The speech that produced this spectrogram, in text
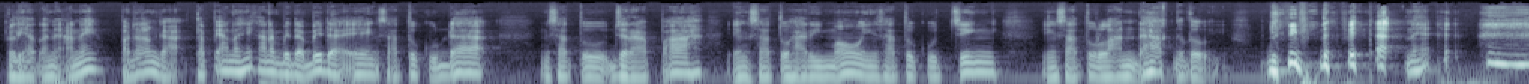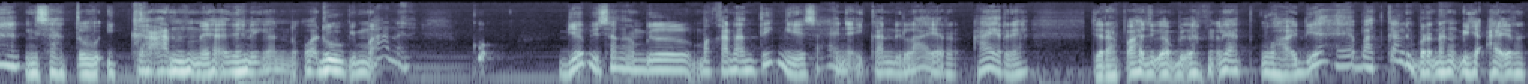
Kelihatannya aneh padahal nggak. Tapi anehnya karena beda-beda ya. Yang satu kuda, yang satu jerapah, yang satu harimau, yang satu kucing, yang satu landak gitu. Jadi beda-beda nih. Yang satu ikan ya. Jadi kan waduh gimana Kok dia bisa ngambil makanan tinggi, saya hanya ikan di layar, air ya. Jerapah juga bilang lihat, wah dia hebat kali berenang di air.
